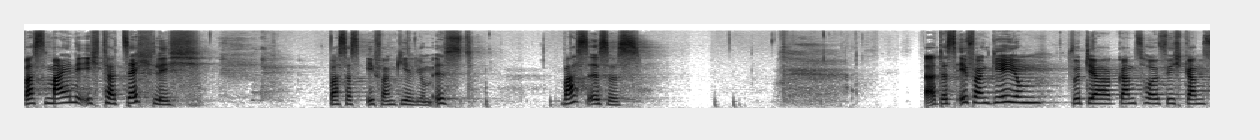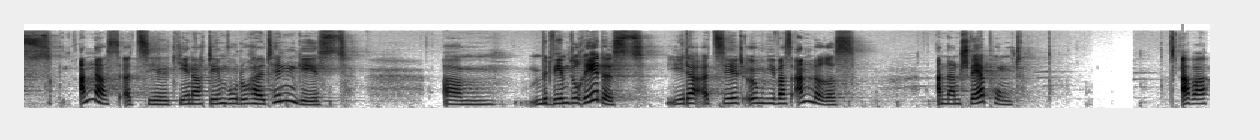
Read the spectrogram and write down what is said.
Was meine ich tatsächlich, was das Evangelium ist? Was ist es? Äh, das Evangelium wird ja ganz häufig ganz anders erzählt, je nachdem, wo du halt hingehst, ähm, mit wem du redest. Jeder erzählt irgendwie was anderes, anderen Schwerpunkt. Aber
